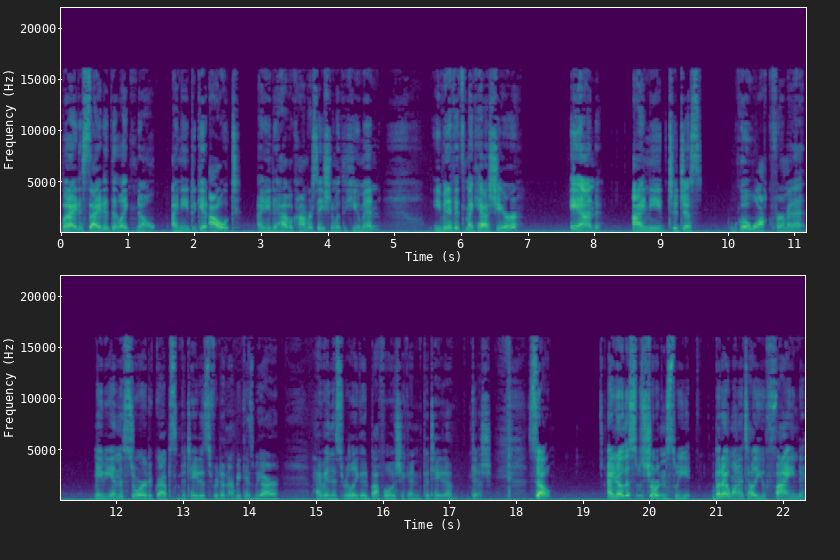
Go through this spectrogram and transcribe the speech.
but I decided that like no, I need to get out. I need to have a conversation with a human, even if it's my cashier, and I need to just go walk for a minute. Maybe in the store to grab some potatoes for dinner because we are having this really good buffalo chicken potato dish. So, I know this was short and sweet, but I want to tell you find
